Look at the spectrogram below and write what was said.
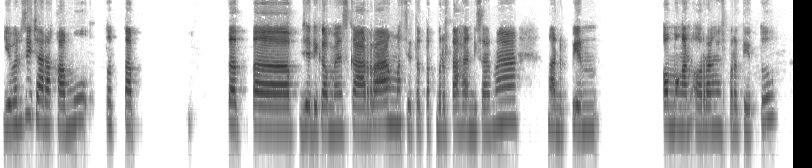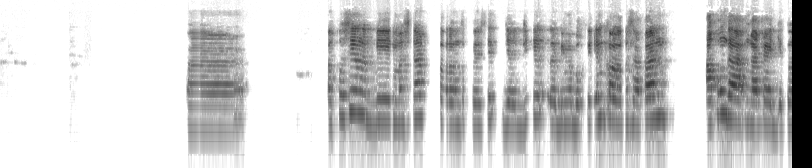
Gimana sih cara kamu tetap tetap jadi kamu yang sekarang masih tetap bertahan di sana ngadepin omongan orang yang seperti itu? eh, aku sih lebih maksudnya kalau untuk basic jadi lebih ngebuktiin kalau misalkan aku nggak nggak kayak gitu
